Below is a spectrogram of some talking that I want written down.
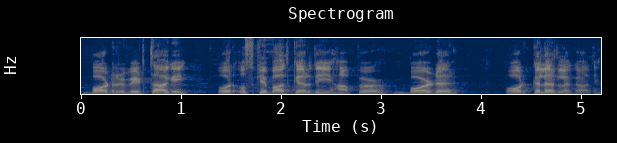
बॉर्डर विर्थ आ गई। और उसके बाद कर दें यहाँ पर बॉर्डर और कलर लगा दें।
